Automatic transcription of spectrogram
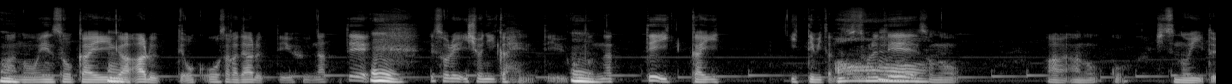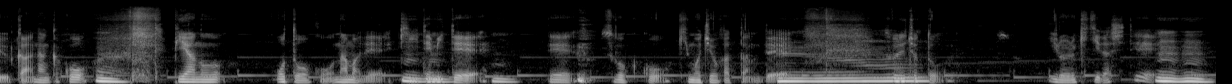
うんあ、の、演奏会があるって、お大阪であるっていう風になって、うん。で、それ一緒に行かへんっていうことになって、一回い行ってみたんです。それで、その、ああの、こう、質のいいというか、なんかこう、うん。ピアノ音をこう生で聞いてみて、うん。で、すごくこう気持ちよかったんで、うんそれでちょっ、といろいろ聞き出して、うんうん。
